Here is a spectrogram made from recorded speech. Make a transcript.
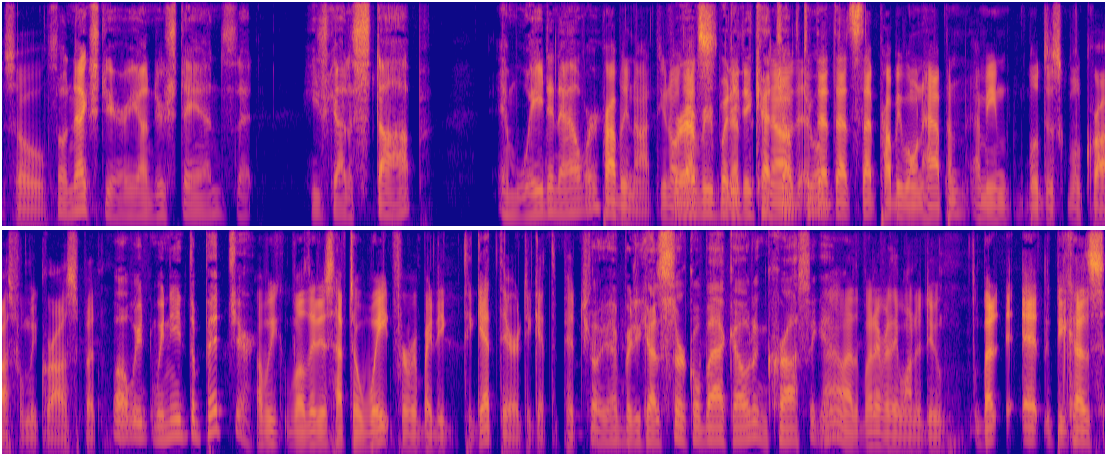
So So next year he understands that he's got to stop and wait an hour. Probably not. You know, For that's- everybody that- to catch no, up to that. That's that probably won't happen. I mean, we'll just we'll cross when we cross, but Well, we we need the picture. uh, we well they just have to wait for everybody to get there to get the picture. So everybody got to circle back out and cross again. Oh, whatever they want to do, but it, because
